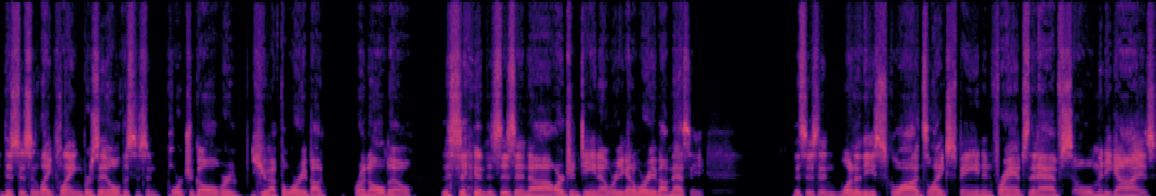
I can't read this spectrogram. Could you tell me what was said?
This isn't like playing Brazil. This isn't Portugal where you have to worry about Ronaldo. This, this isn't uh, Argentina where you got to worry about Messi. This isn't one of these squads like Spain and France that have so many guys.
